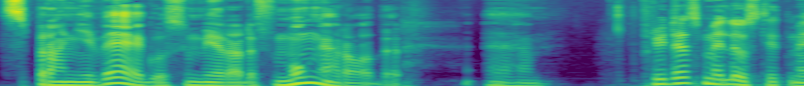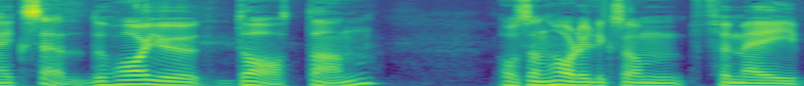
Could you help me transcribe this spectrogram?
sprang iväg och summerade för många rader. Eh, för det är det som är lustigt med Excel. Du har ju datan och sen har du liksom för mig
